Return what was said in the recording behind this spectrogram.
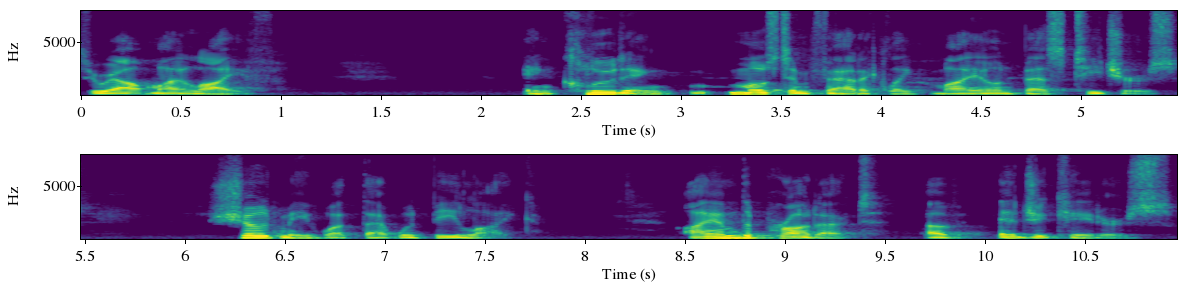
throughout my life, including most emphatically my own best teachers, showed me what that would be like. I am the product of educators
